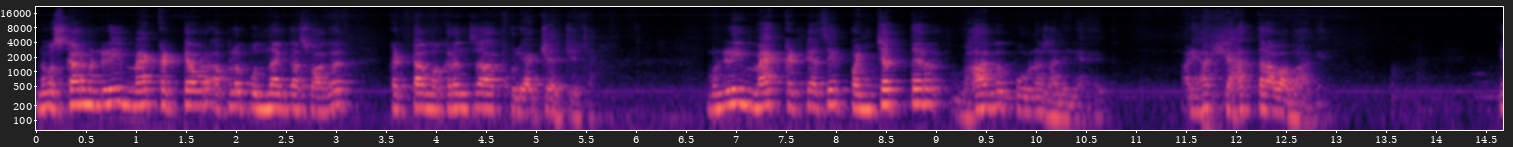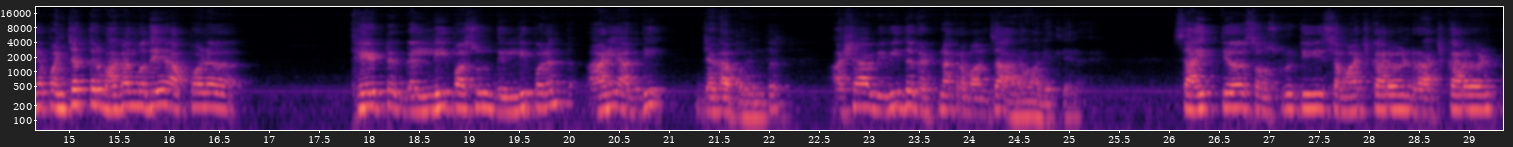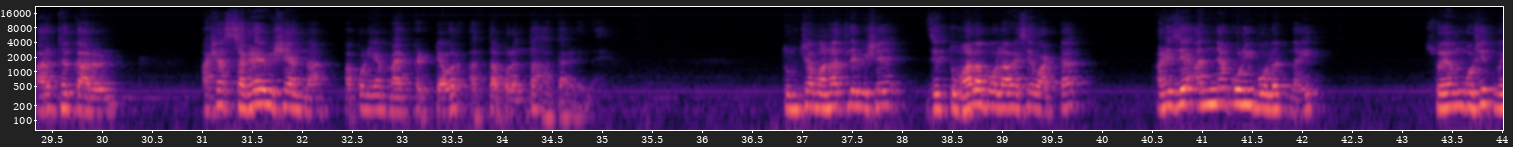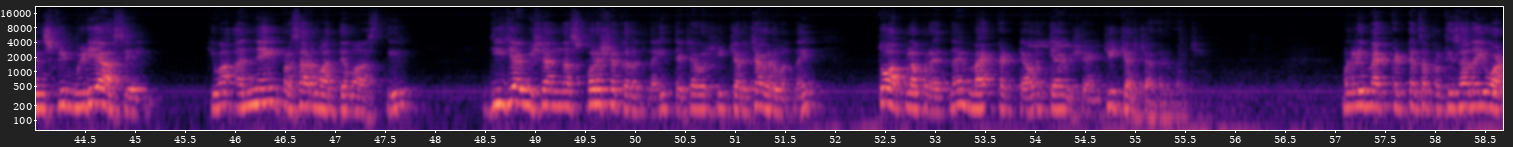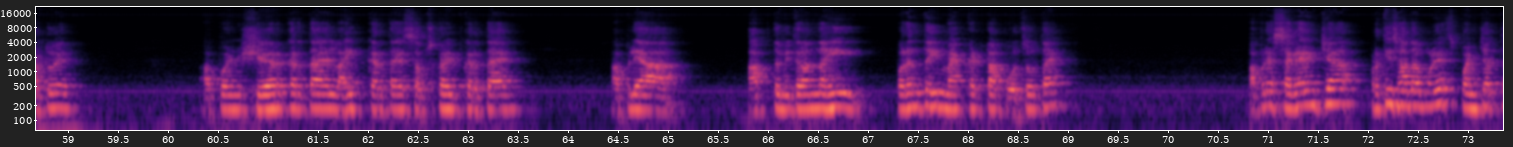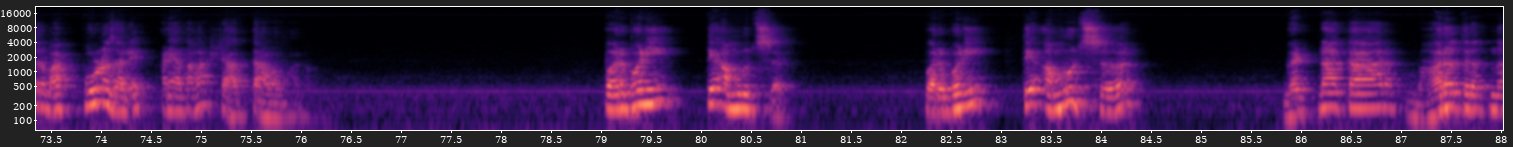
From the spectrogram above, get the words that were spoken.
नमस्कार मंडळी मॅक कट्ट्यावर आपलं पुन्हा एकदा स्वागत. कट्टा मकरंचा खुल्या चर्चेचा. मंडळी मॅक कट्ट्याचे पंच्याहत्तर भाग पूर्ण झालेले आहेत आणि हा शहात्तरावा भाग आहे. या पंच्याहत्तर भागांमध्ये आपण थेट गल्लीपासून दिल्लीपर्यंत आणि अगदी जगापर्यंत अशा विविध घटनाक्रमांचा आढावा घेतलेला आहे. साहित्य संस्कृती समाजकारण राजकारण अर्थकारण अशा सगळ्या विषयांना आपण या मॅक कट्ट्यावर आत्तापर्यंत हाताळलेलं आहे. तुमच्या मनातले विषय जे तुम्हाला बोलावेसे वाटतात आणि जे अन्य कोणी बोलत नाहीत स्वयंघोषित मेनस्ट्रीम मीडिया असेल किंवा अन्यही प्रसार माध्यमं असतील जी ज्या विषयांना स्पर्श करत नाहीत त्याच्यावरची चर्चा घडवत नाहीत तो आपला प्रयत्न आहे मॅक कट्ट्यावर त्या विषयांची चर्चा घडवायची. मंडळी मॅककट्ट्याचा प्रतिसादही वाढतोय. आपण शेअर करताय लाईक करताय सबस्क्राईब करताय. आपल्या आप्त मित्रांनाही पर्यंतही मॅककट्टा पोहोचवताय. आपल्या सगळ्यांच्या प्रतिसादामुळेच पंच्याहत्तर भाग पूर्ण झाले आणि आता हा शहात्तरावा भाग. परभणी ते अमृतसर. परभणी ते अमृतसर घटनाकार भारतरत्न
